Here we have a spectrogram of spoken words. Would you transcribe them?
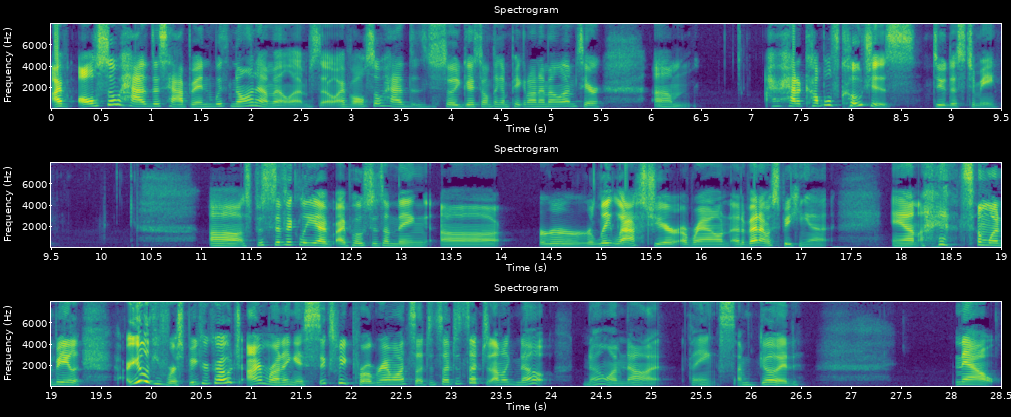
I've also had this happen with non MLMs, though. I've also had, so you guys don't think I'm picking on MLMs here. Um, I've had a couple of coaches do this to me. Uh, specifically, I, I, posted something uh, er, late last year around an event I was speaking at. And I had someone be like, Are you looking for a speaker coach? I'm running a six week program on such and such and such. I'm like, No, no, I'm not. Thanks. I'm good. Now,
